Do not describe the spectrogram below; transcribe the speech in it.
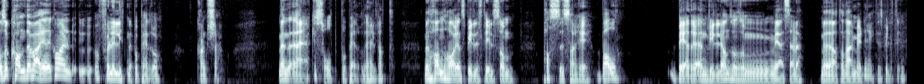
og så kan det være Det kan være å følge litt med på Pedro, kanskje. Men nei, jeg er ikke solgt på Pedro i det hele tatt. Men han har en spillestil som passer Sarri ball bedre enn William, sånn som jeg ser det. Med at han er mer direkte i spillestilen.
